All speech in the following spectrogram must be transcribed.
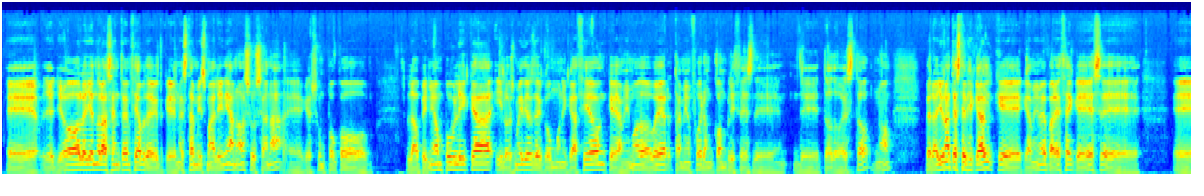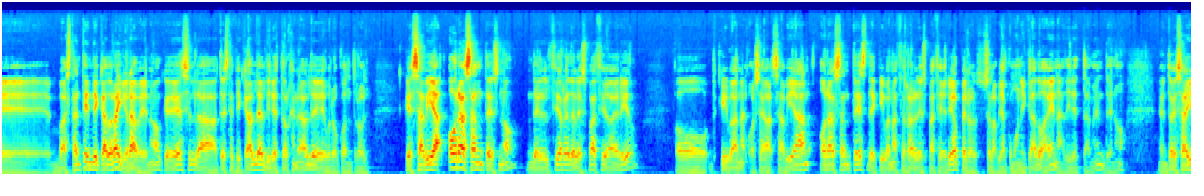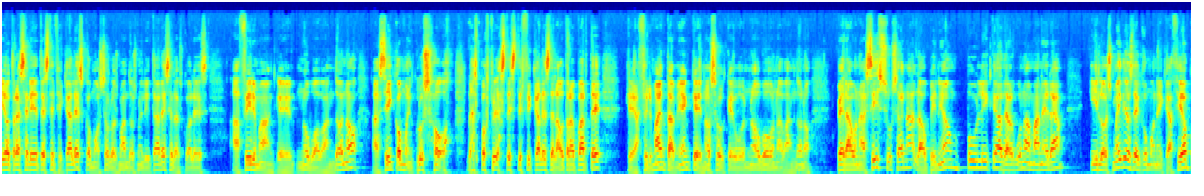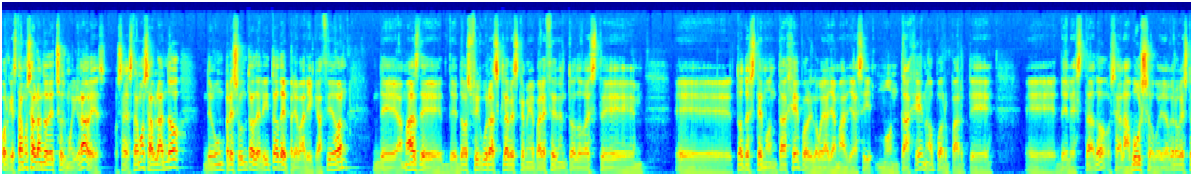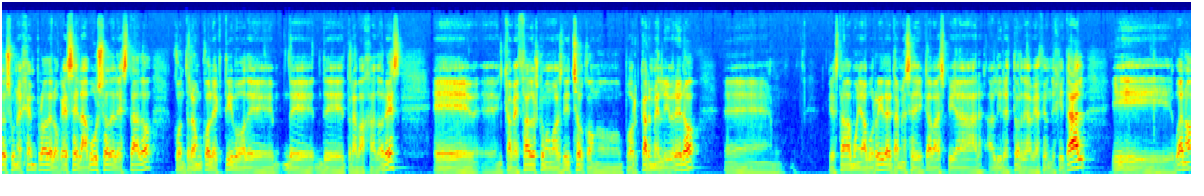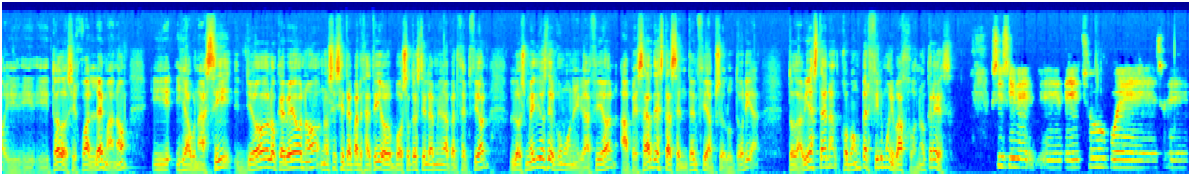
Eh, yo leyendo la sentencia, en esta misma línea, ¿no, Susana? que es un poco la opinión pública y los medios de comunicación, que a mi modo de ver también fueron cómplices de, todo esto, ¿no? Pero hay una testifical que a mí me parece que es eh, bastante indicadora y grave, ¿no? que es la testifical del director general de Eurocontrol, que sabía horas antes ¿no? del cierre del espacio aéreo, o, que iban, o sea, sabían horas antes de que iban a cerrar el espacio aéreo, pero se lo había comunicado a ENA directamente, ¿no? Entonces hay otra serie de testificales, como son los mandos militares, en las cuales afirman que no hubo abandono, así como incluso las propias testificales de la otra parte, que afirman también que no, hubo un abandono. Pero aún así, Susana, la opinión pública, de alguna manera, y los medios de comunicación, porque estamos hablando de hechos muy graves, o sea, estamos hablando de un presunto delito de prevaricación, de, además de, de dos figuras claves que a mí me parecen en todo este eh, todo este montaje, porque lo voy a llamar ya así, montaje, ¿no? Por parte eh, del Estado, o sea, el abuso, yo creo que esto es un ejemplo de lo que es el abuso del Estado contra un colectivo de, trabajadores, eh, encabezados, como hemos dicho, por Carmen Librero, que estaba muy aburrida y también se dedicaba a espiar al director de aviación digital y bueno, y, todos, y Juan Lema, ¿no? Y, aún así, yo lo que veo, ¿no? No sé si te parece a ti o vosotros tenéis la misma percepción, los medios de comunicación, a pesar de esta sentencia absolutoria, todavía están como un perfil muy bajo, ¿no crees? Sí, sí, de, eh, hecho, pues eh,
